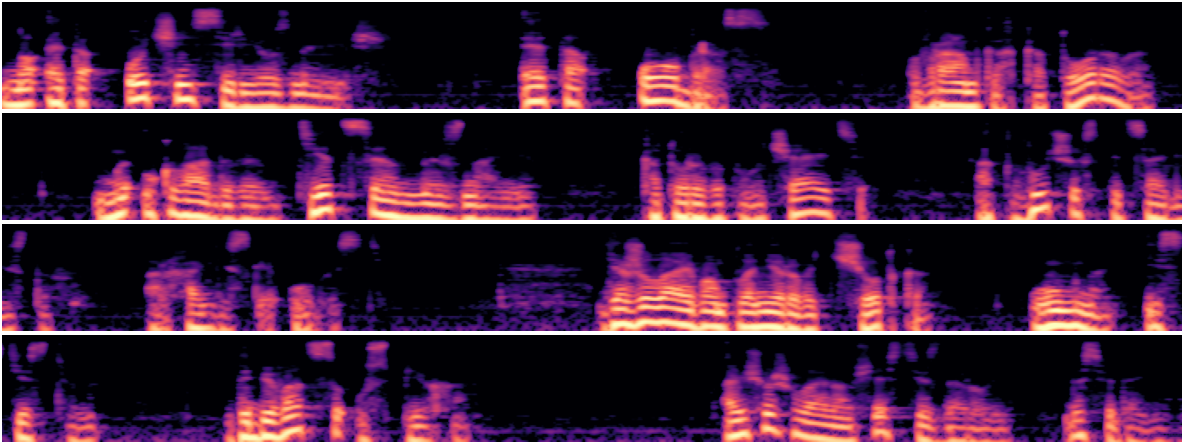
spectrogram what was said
но это очень серьезная вещь. Это образ, в рамках которого мы укладываем те ценные знания, которые вы получаете от лучших специалистов Архангельской области. Я желаю вам планировать четко, умно, естественно, добиваться успеха. А еще желаю вам счастья и здоровья. До свидания.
